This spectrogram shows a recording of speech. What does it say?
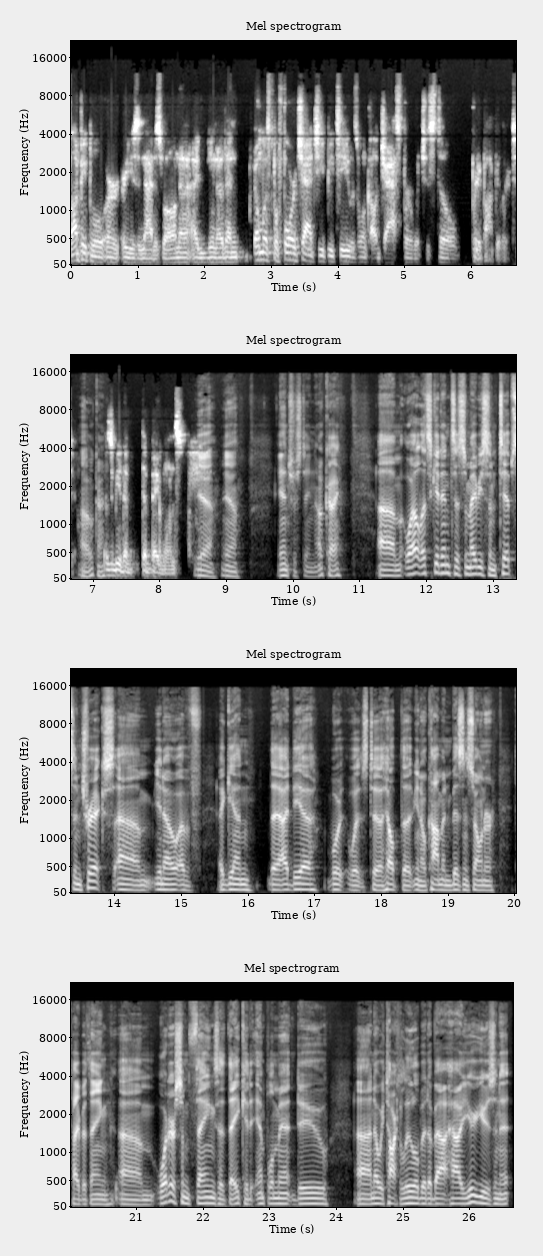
a lot of people are, are using that as well. And I, you know, then almost before ChatGPT was one called Jasper, which is still pretty popular too. Oh, okay. Those would be the the big ones. Yeah, yeah. Interesting. Okay. Um, well, let's get into some maybe some tips and tricks. Um, you know, of again, the idea w- was to help the you know common business owner type of thing. Um, what are some things that they could implement? Do uh, I know we talked a little bit about how you're using it.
